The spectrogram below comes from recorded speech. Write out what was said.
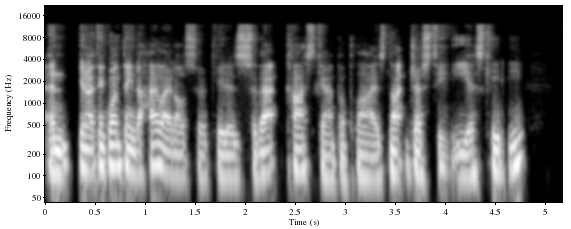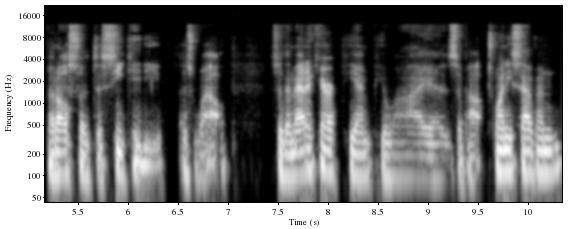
And, you know, I think one thing to highlight also, Kate, is so that cost gap applies not just to ESKD, but also to CKD as well. So the Medicare PMPY is about 27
